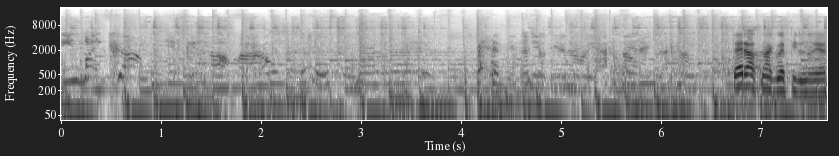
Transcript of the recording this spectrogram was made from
In my cup. Się odwieduje. Teraz nagle pilnuję.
